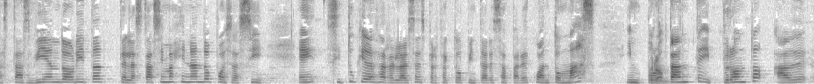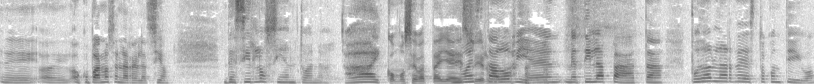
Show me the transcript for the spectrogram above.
estás viendo ahorita, te la estás imaginando, pues así. Eh, si tú quieres arreglar ese desperfecto o pintar esa pared, cuanto más importante y pronto ha de eh, eh, ocuparnos en la relación. Decir lo siento, Ana. Ay, cómo se batalla eso. No he estado bien, metí la pata. ¿Puedo hablar de esto contigo?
